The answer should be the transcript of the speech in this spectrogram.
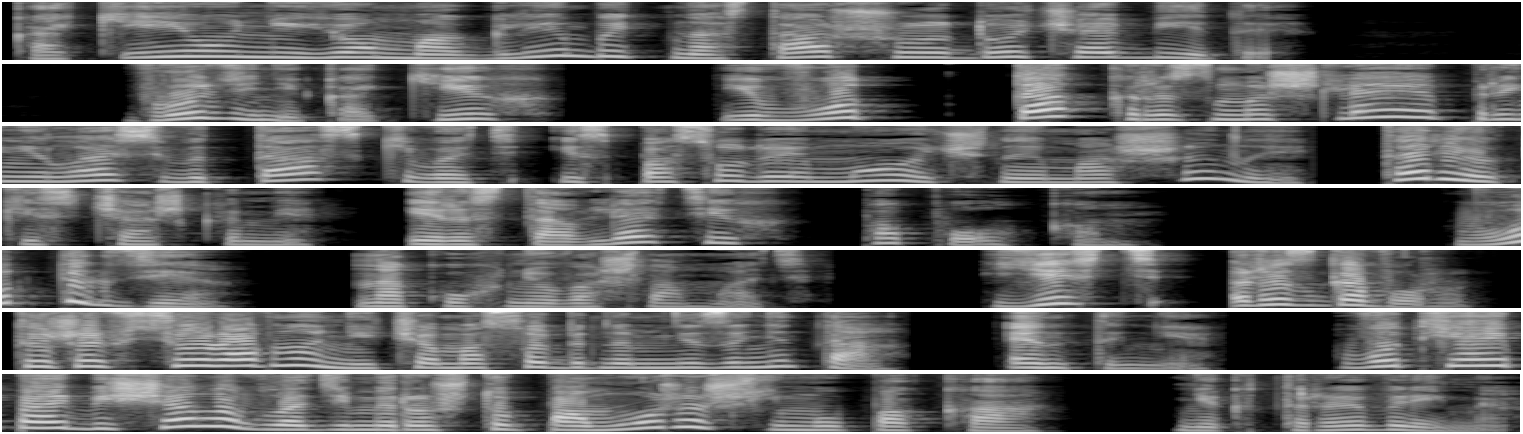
Какие у нее могли быть на старшую дочь обиды? Вроде никаких. И вот так, размышляя, принялась вытаскивать из посудомоечной машины тарелки с чашками и расставлять их по полкам. «Вот ты где!» – на кухню вошла мать. «Есть разговор. Ты же все равно ничем особенным не занята, Энтони. Вот я и пообещала Владимиру, что поможешь ему пока, некоторое время».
